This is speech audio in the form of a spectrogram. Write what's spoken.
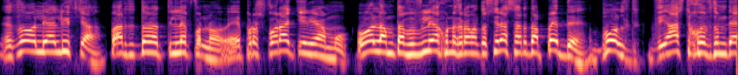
Εδώ όλη η αλήθεια. Πάρτε τώρα τηλέφωνο. Ε, προσφορά, κυρία μου. Όλα μου τα βιβλία έχουν γραμματοσυρά 45. Bold. Διάστοιχο 77.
